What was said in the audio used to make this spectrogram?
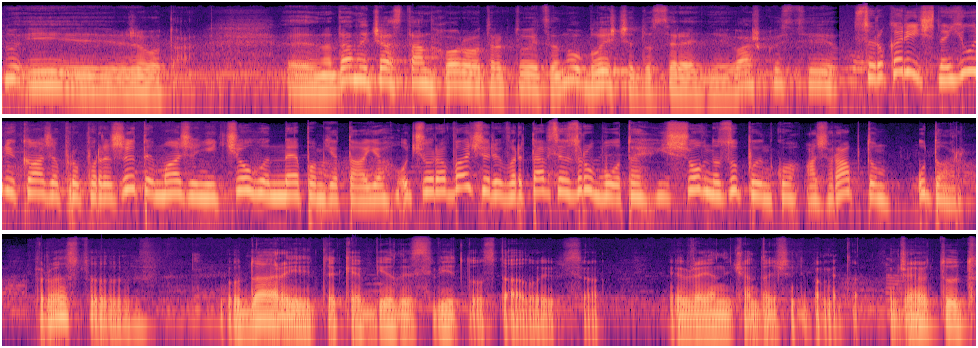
ну і е, живота. Е, На даний час стан хворого трактується ну, ближче до середньої важкості. 40-річний Юрій каже, про пережити майже нічого не пам'ятає. Учора ввечері вертався з роботи, йшов на зупинку, аж раптом удар. Просто удар і таке біле світло стало і все. І вже я нічого далі не пам'ятав. Вже тут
